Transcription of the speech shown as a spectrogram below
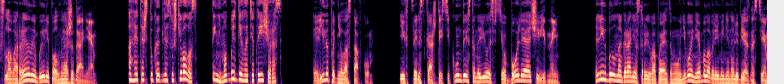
Слова Рены были полны ожидания. А эта штука для сушки волос. Ты не мог бы сделать это еще раз? Элина подняла ставку. Их цель с каждой секундой становилась все более очевидной. Лид был на грани срыва, поэтому у него не было времени на любезности.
